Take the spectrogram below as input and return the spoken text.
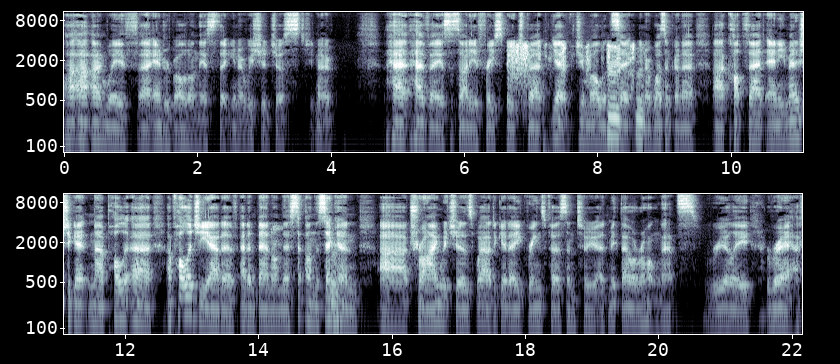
I, am with uh, Andrew Bolt on this that you know we should just you know ha- have a society of free speech. But yeah, Jim Molan mm, said you mm. know wasn't going to uh, cop that, and he managed to get an uh, apology out of Adam Bandt on this on the second uh, trying, which is wow to get a Greens person to admit they were wrong. That's really rare.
